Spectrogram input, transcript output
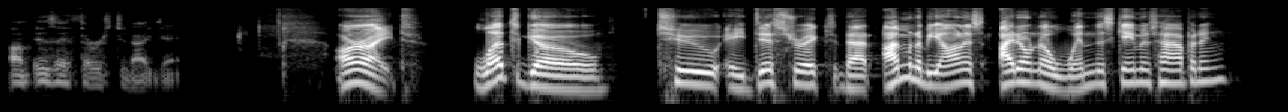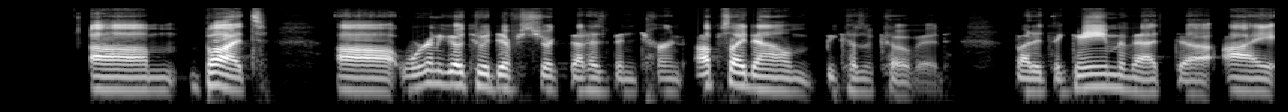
um, is a Thursday night game. All right, let's go to a district that I'm going to be honest, I don't know when this game is happening, um, but uh, we're going to go to a district that has been turned upside down because of COVID but it's a game that uh, I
